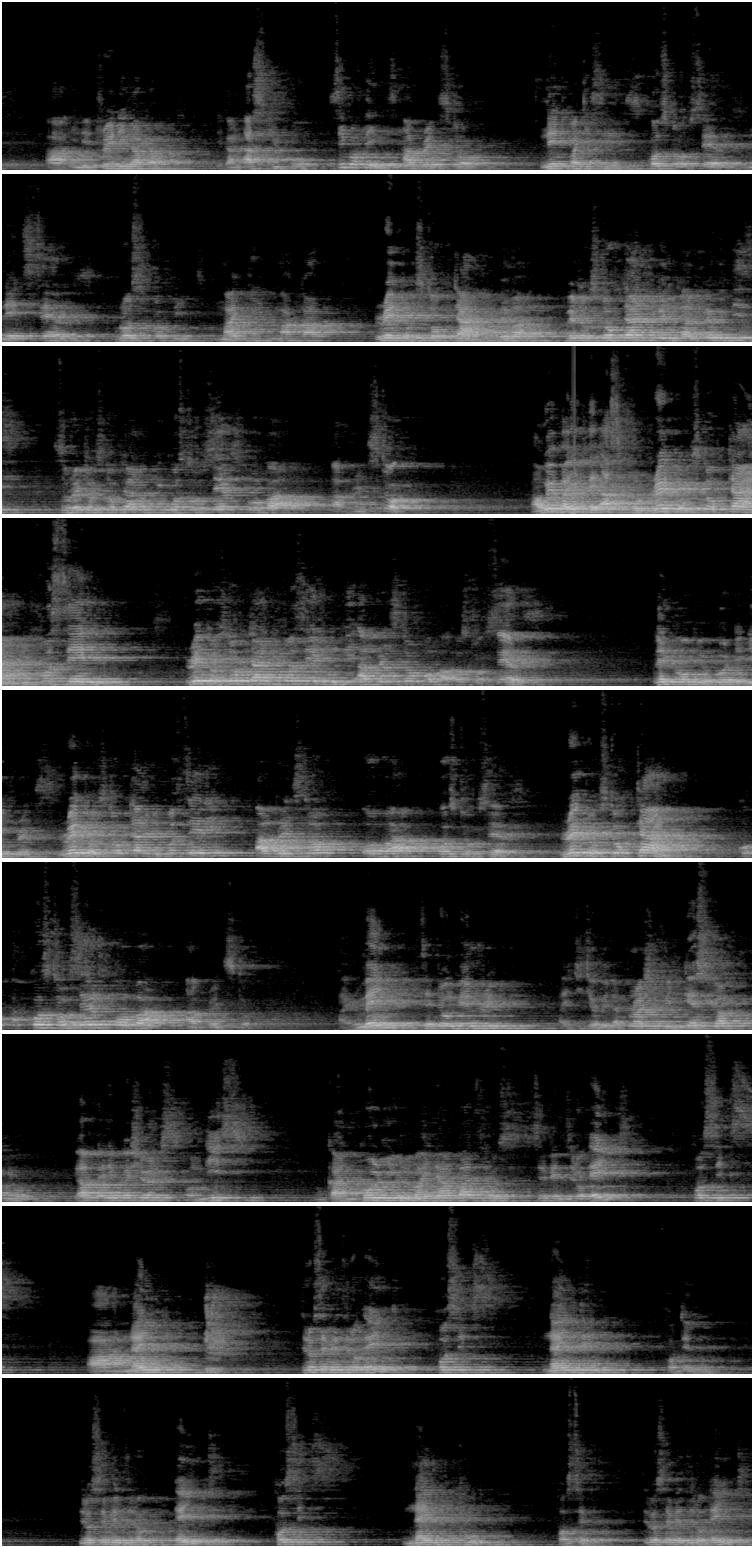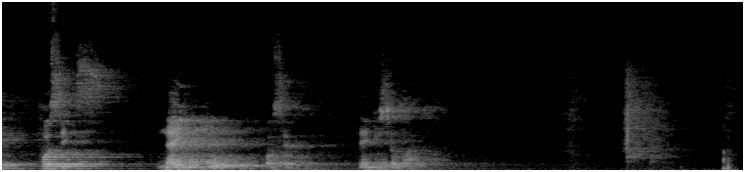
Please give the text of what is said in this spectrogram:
uh, in the trading account. They can ask you for simple things, average store, net purchases, cost of sales, net sales, gross profit, margin, markup, rate of stock turn. Remember, rate of stock turn, even you can play with this. So rate of stock turn will be cost of sales over average stock. However, if they ask for rate of stock turn before selling, rate of stock turn before selling will be average stock over cost of sales. Let me hope you've got the difference. Rate of stock turn before selling, average stock over cost of sales. Rate of stock turn, co cost of sales over average stock. I remain Sentongo Henry. I teach you entrepreneurship. In case you have, you, you have any questions on this, you can call me on my number 0708 46 uh, 9 0708 46 19 42 0708 46 92 47 0708 46 92 47. Thank you so much.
